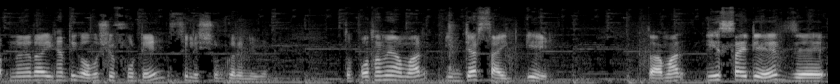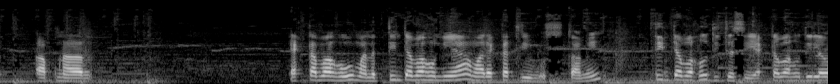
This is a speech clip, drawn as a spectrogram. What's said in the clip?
আপনারা এখান থেকে অবশ্যই ফুটে সিলেকশন করে নেবেন। তো প্রথমে আমার ইন্টার সাইড এ তো আমার এ সাইডের যে আপনার একটা বাহু মানে তিনটা বাহু নিয়ে আমার একটা ত্রিভুজ। তো আমি তিনটা বাহু দিতেছি। একটা বাহু দিলাম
